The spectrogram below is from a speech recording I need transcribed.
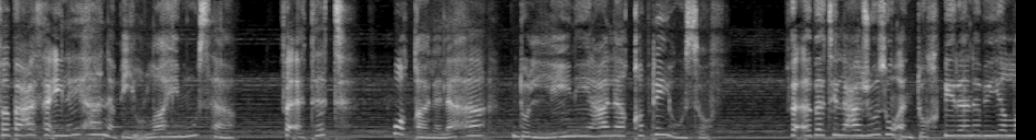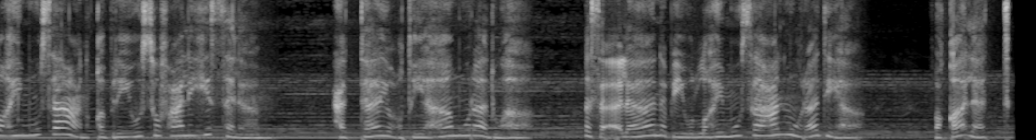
فبعث إليها نبي الله موسى فاتته وقال لها دليني على قبر يوسف. فأبت العجوز أن تخبر نبي الله موسى عن قبر يوسف عليه السلام حتى يعطيها مرادها. فسالها نبي الله موسى عن مرادها فقالت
